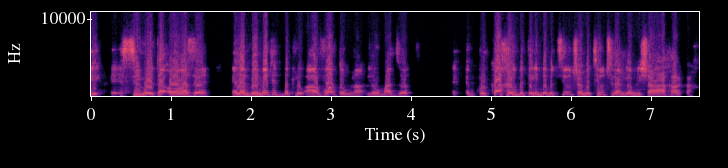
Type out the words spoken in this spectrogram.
אה, השיגו את האור הזה, אלא הם באמת התבטלו. האבות, לעומת זאת, הם כל כך היו בטלים במציאות, שהמציאות שלהם גם נשארה אחר כך.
